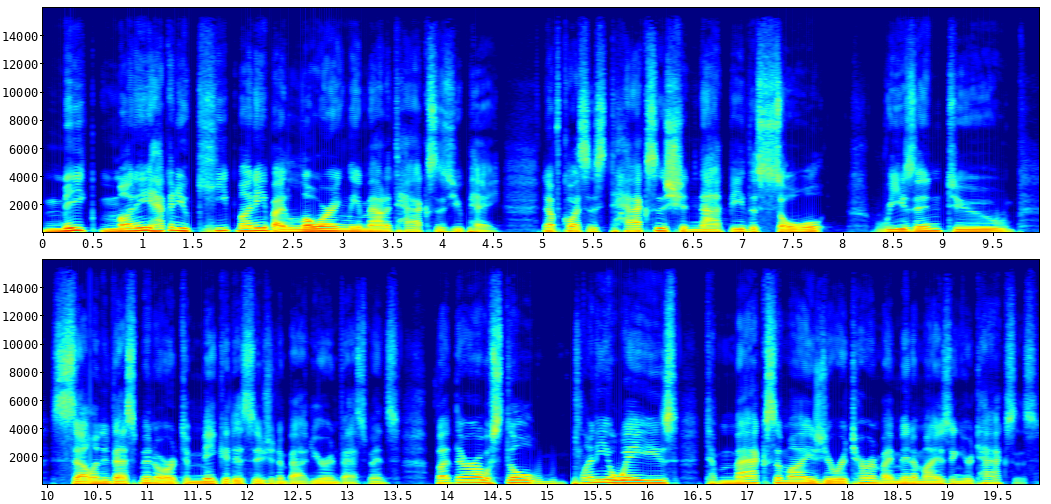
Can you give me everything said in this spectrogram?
make money? How can you keep money by lowering the amount of taxes you pay? Now, of course, this taxes should not be the sole reason to sell an investment or to make a decision about your investments, but there are still plenty of ways to maximize your return by minimizing your taxes.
